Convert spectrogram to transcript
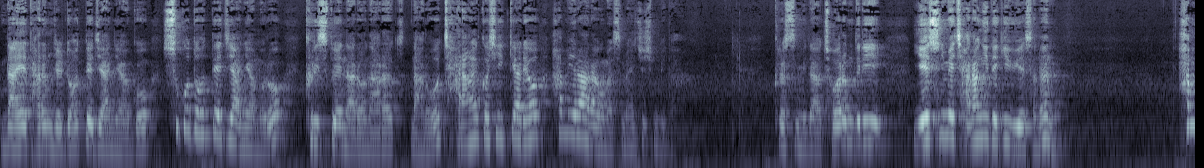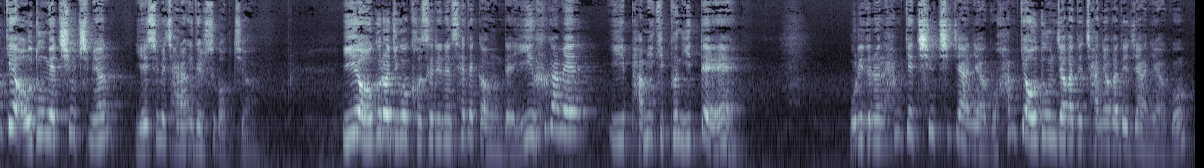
나의 다름질도 헛되지 아니하고 수고도 헛되지 아니하므로 그리스도의 나로 나로, 나로 자랑할 것이 있게 하려 함이라라고 말씀해 주십니다. 그렇습니다. 저 여러분들이 예수님의 자랑이 되기 위해서는 함께 어둠에 치우치면 예수님의 자랑이 될 수가 없죠. 이 어그러지고 거스리는 세대 가운데 이 흑암의 이 밤이 깊은 이때에 우리들은 함께 치우치지 아니하고 함께 어두운 자가 되 자녀가 되지 아니하고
